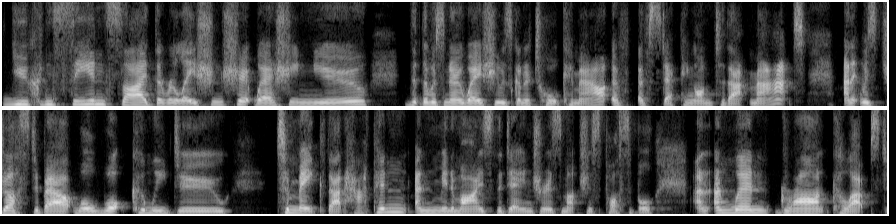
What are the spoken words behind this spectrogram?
you can see inside the relationship where she knew that there was no way she was going to talk him out of, of stepping onto that mat. And it was just about well what can we do to make that happen and minimize the danger as much as possible and and when grant collapsed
